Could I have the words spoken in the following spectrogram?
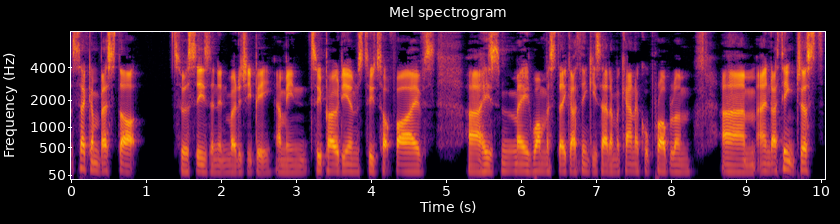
second best start to a season in MotoGP. I mean, two podiums, two top fives. Uh, he's made one mistake. I think he's had a mechanical problem, um, and I think just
